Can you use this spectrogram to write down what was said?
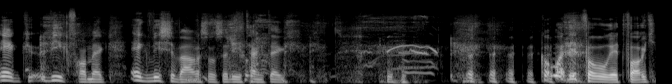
jeg Vik fra meg. Jeg vil ikke være sånn som de, tenkte jeg. Hva var ditt favorittfag?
